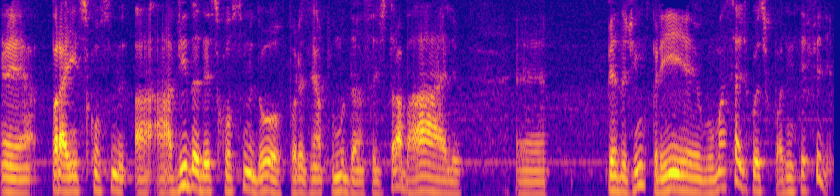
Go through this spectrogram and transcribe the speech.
é, para esse a, a, vida desse consumidor, por exemplo, mudança de trabalho, é, perda de emprego, uma série de coisas que podem interferir.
